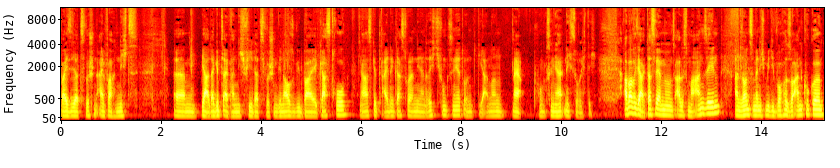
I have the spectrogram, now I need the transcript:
weil sie dazwischen einfach nichts, ähm, ja, da gibt's einfach nicht viel dazwischen. Genauso wie bei Gastro. Ja, es gibt eine Gastro, die dann richtig funktioniert und die anderen, naja, funktionieren halt nicht so richtig. Aber wie gesagt, das werden wir uns alles mal ansehen. Ansonsten, wenn ich mir die Woche so angucke,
